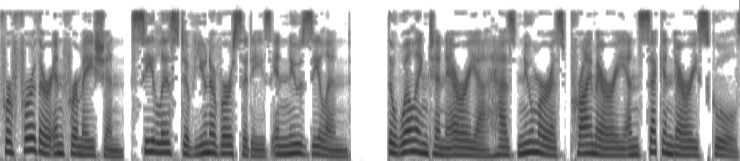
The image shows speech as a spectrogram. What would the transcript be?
For further information, see List of universities in New Zealand. The Wellington area has numerous primary and secondary schools.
